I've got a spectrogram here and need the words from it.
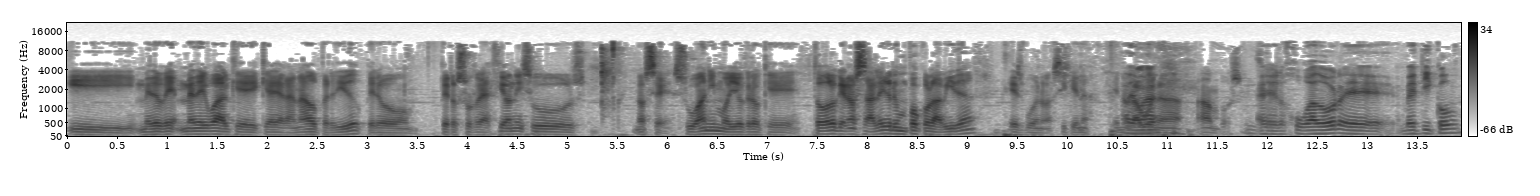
Y me, da igual que, que haya ganado o perdido, pero, pero su reacción y sus, no sé, su ánimo, yo creo que todo lo que nos alegre un poco la vida es bueno. Así que nada, enhorabuena a ambos. El jugador eh, bético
